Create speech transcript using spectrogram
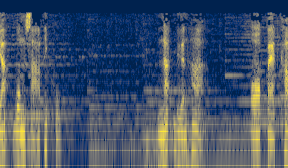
ยะวงศาภิกขุ ณเดือนห้า ออกแปดค่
